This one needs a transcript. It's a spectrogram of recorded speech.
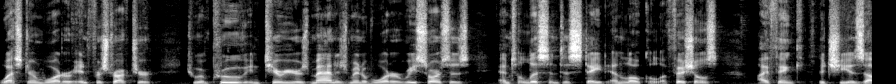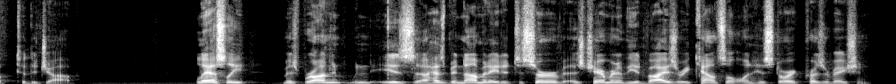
Western water infrastructure, to improve Interior's management of water resources, and to listen to state and local officials. I think that she is up to the job. Lastly, Ms. Braun is, uh, has been nominated to serve as chairman of the Advisory Council on Historic Preservation.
